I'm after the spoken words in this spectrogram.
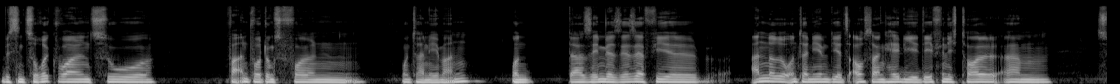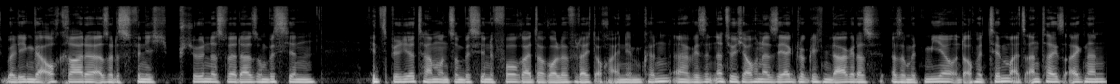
ein bisschen zurück wollen zu verantwortungsvollen Unternehmern. Und da sehen wir sehr, sehr viel andere Unternehmen, die jetzt auch sagen, hey, die Idee finde ich toll. Ähm, das überlegen wir auch gerade. Also das finde ich schön, dass wir da so ein bisschen inspiriert haben und so ein bisschen eine Vorreiterrolle vielleicht auch einnehmen können. Äh, wir sind natürlich auch in einer sehr glücklichen Lage, dass also mit mir und auch mit Tim als Anteilseignern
